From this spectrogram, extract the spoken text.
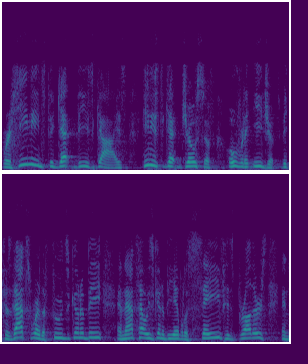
where he needs to get these guys, he needs to get Joseph over to Egypt because that's where the food's going to be, and that's how he's going to be able to save his brothers and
